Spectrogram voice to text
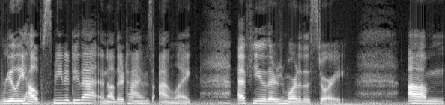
really helps me to do that and other times i'm like f you there's more to the story. Um,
